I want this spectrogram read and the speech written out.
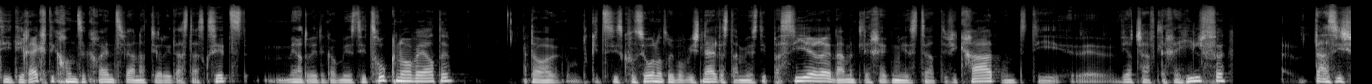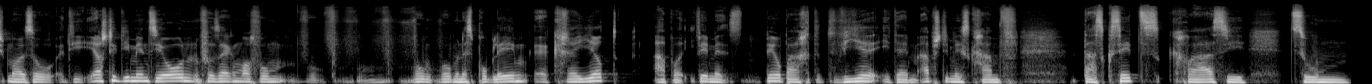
die direkte Konsequenz wäre natürlich, dass das Gesetz mehr oder weniger müsste zurückgenommen werden. Da gibt es Diskussionen darüber, wie schnell das dann müsste passieren, namentlich irgendwie das Zertifikat und die äh, wirtschaftliche Hilfe das ist mal so die erste Dimension von, sagen wir, vom, wo, wo man ein Problem äh, kreiert. Aber wenn man beobachtet, wie in dem Abstimmungskampf das Gesetz quasi zum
